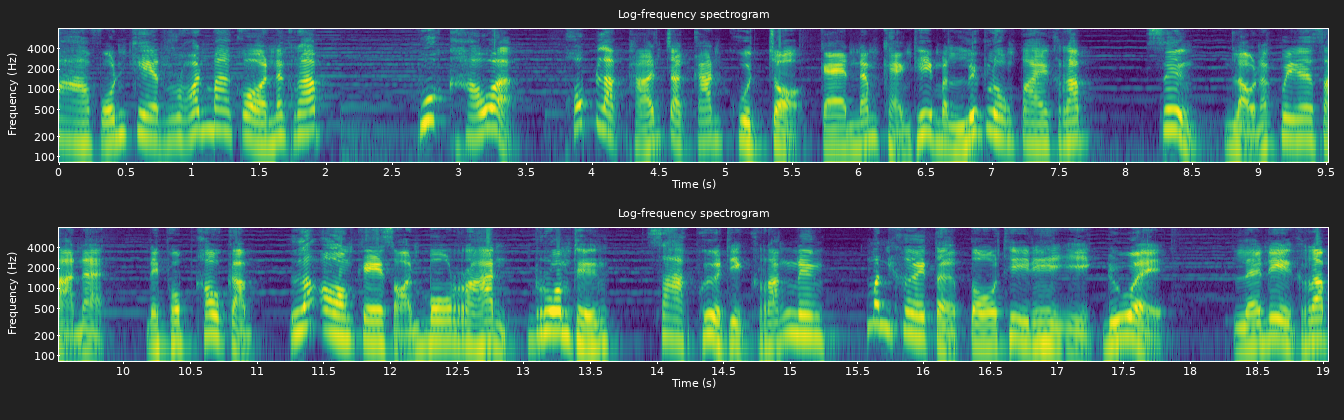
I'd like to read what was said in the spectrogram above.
ป่าฝนเขตร้อนมาก่อนนะครับ พวกเขาอะพบหลักฐานจากการขุดเจาะแกนน้ำแข็งที่มันลึกลงไปครับ ซึ่งเหล่านักวิทยาศาสตร์น่ะได้พบเข้ากับละอองเกสรโบราณ รวมถึงซากพืชที่ครั้งหนึ่งมันเคยเติบโตที่นี่อีกด้วย และนี่ครับ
